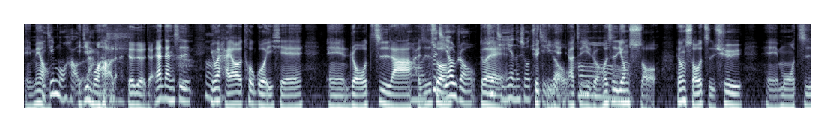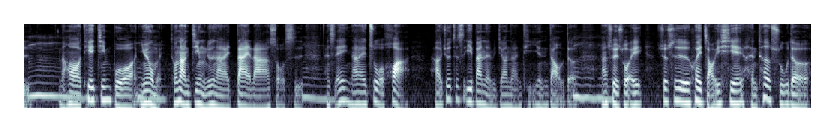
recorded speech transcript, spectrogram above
诶，没有。已，经磨好了，已经磨好了，对对对，那但是 因为还要透过一些诶揉制啊，哦还是说自己要揉，对去体验的时候去体验要自己揉，或是用哦，手用手指去诶磨制。嗯。然后贴金箔，因为我们嗯。通常金我们就是拿来戴啦、首饰，嗯。但是诶拿来作画，啊，就这是一般人比较难体验到的。嗯。那所以说，诶，就是会找一些很特殊的，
